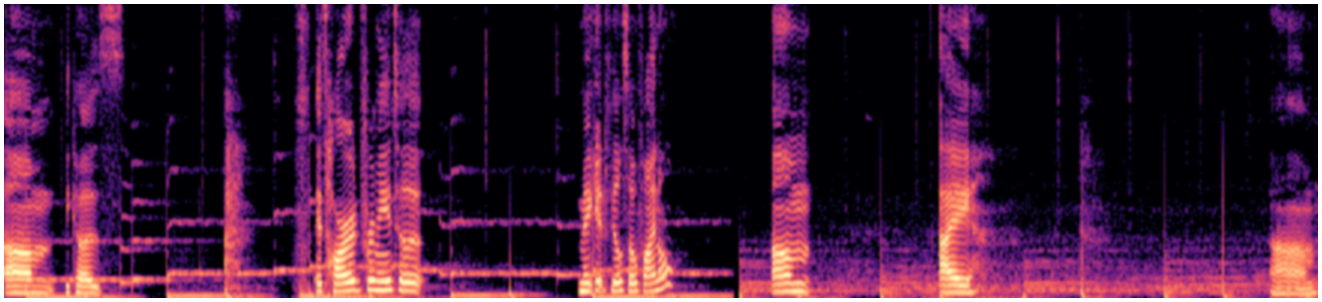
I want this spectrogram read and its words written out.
um, because it's hard for me to make it feel so final. Um, I um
